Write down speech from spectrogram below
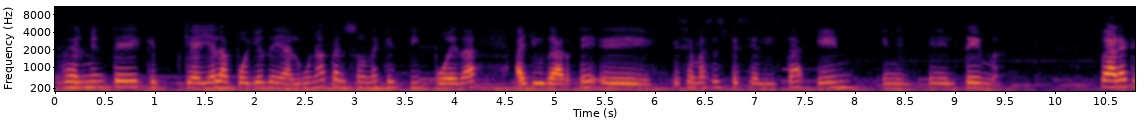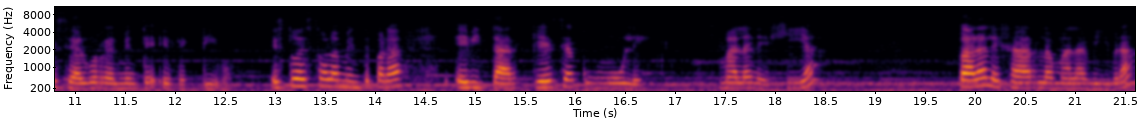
realmente que, haya el apoyo de alguna persona que sí pueda ayudarte, eh, que sea más especialista en, en, el, en el tema, para que sea algo realmente efectivo. Esto es solamente para evitar que se acumule mala energía, para alejar la mala vibra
